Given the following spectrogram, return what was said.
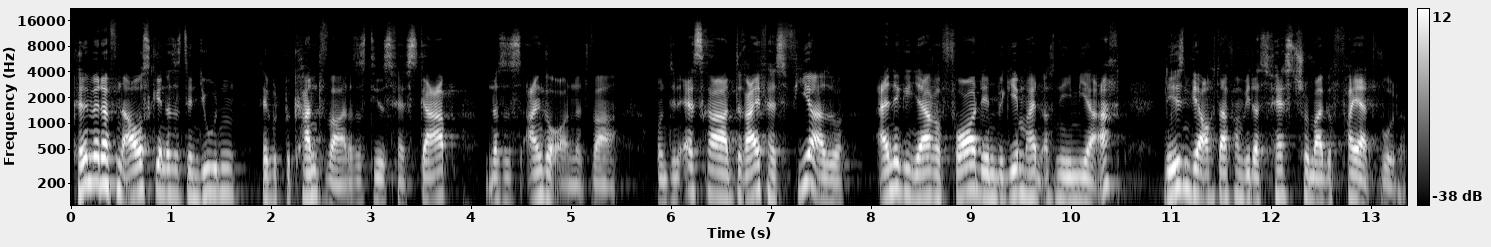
können wir davon ausgehen, dass es den Juden sehr gut bekannt war, dass es dieses Fest gab und dass es angeordnet war und in Esra 3, Vers 4, also einige Jahre vor den Begebenheiten aus Nehemiah 8, lesen wir auch davon, wie das Fest schon mal gefeiert wurde.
